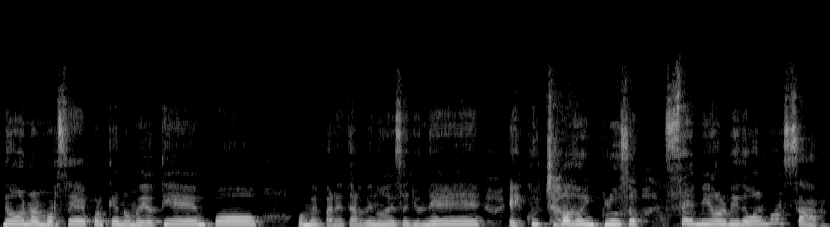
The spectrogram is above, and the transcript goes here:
no, no almorcé porque no me dio tiempo, o me paré tarde y no desayuné. He escuchado incluso, se me olvidó almorzar.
